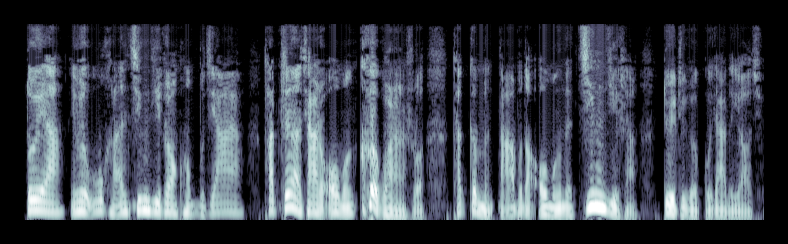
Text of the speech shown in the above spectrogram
对呀，因为乌克兰经济状况不佳呀，他真要加入欧盟，客观上说，他根本达不到欧盟的经济上对这个国家的要求，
